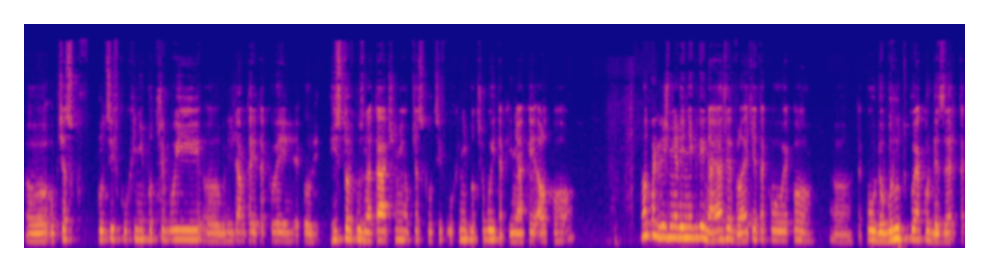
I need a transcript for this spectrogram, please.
uh, občas kluci v kuchyni potřebují, uh, když dám tady takový jako historku z natáčení, občas kluci v kuchyni potřebují taky nějaký alkohol. No tak když měli někdy na jaře v létě takovou jako takovou dobrutku jako dezert, tak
